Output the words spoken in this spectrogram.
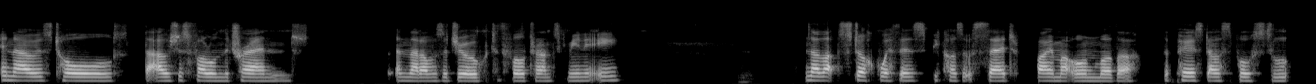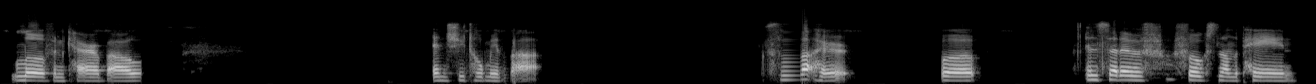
And I was told that I was just following the trend and that I was a joke to the full trans community. Now that stuck with us because it was said by my own mother, the person I was supposed to love and care about and she told me that. So that hurt. But instead of focusing on the pain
